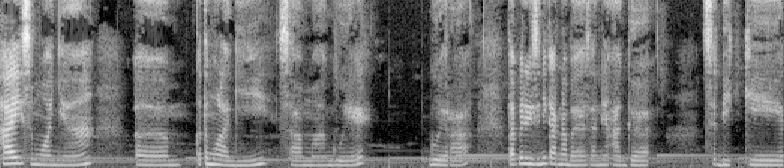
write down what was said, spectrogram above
Hai semuanya, um, ketemu lagi sama gue, gue Ra. Tapi di sini karena bahasannya agak sedikit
